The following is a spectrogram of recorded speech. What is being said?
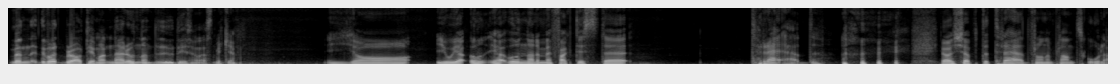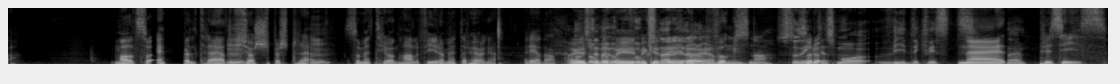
Men det var ett bra tema. När unnade du dig senast, Micke? Ja, jo jag, un- jag unnade mig faktiskt eh, träd. jag köpte träd från en plantskola. Mm. Alltså äppelträd och Mm. körsbärsträd Mm. som är 3,5-4 meter höga redan. Ja just Ja, det, de de är ju mycket dyrare. Mm. Vuxna. Så det är Så inte då- små videkvist... Nej, Nej. precis.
